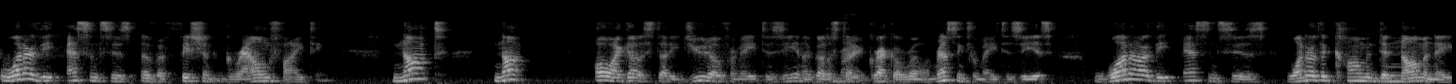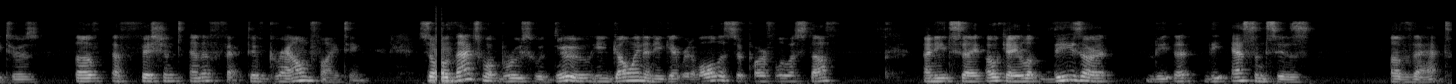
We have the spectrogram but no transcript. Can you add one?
what are the essences of efficient ground fighting? Not not oh, I got to study judo from A to Z, and I've got to study Right. Greco-Roman wrestling from A to Z. Is what are the essences? What are the common denominators of efficient and effective ground fighting? So that's what Bruce would do. He'd go in and he'd get rid of all the superfluous stuff, and he'd say, okay, look, these are the uh, the essences of that,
